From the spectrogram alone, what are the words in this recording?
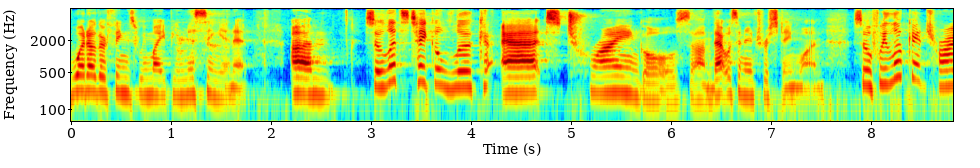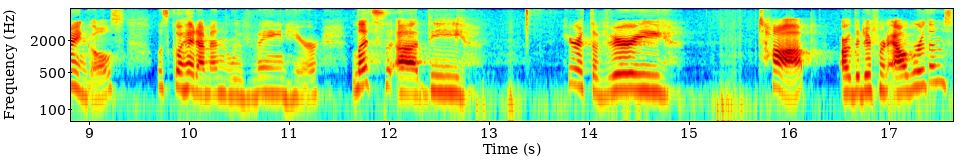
what other things we might be missing in it. Um, so let's take a look at triangles. Um, that was an interesting one. So if we look at triangles, let's go ahead, I'm in Louvain here. Let's, uh, the, here at the very top are the different algorithms.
